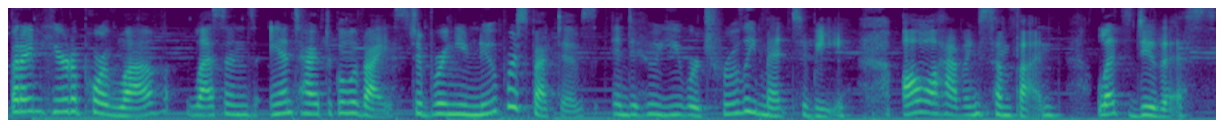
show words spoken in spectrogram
but I'm here to pour love, lessons, and tactical advice to bring you new perspectives into who you were truly meant to be, all while having some fun. Let's do this.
